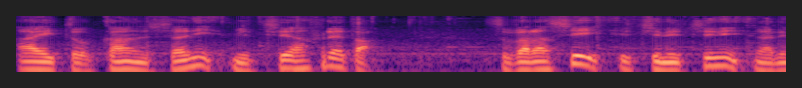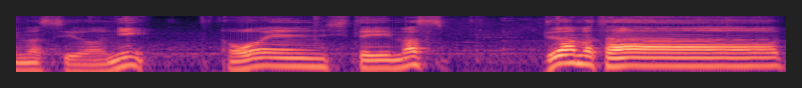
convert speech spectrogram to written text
愛と感謝に満ち溢れた素晴らしい一日になりますように応援しています。ではまた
